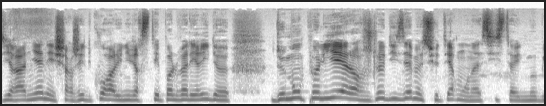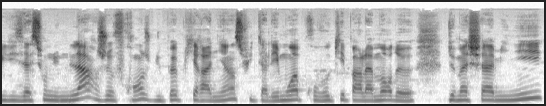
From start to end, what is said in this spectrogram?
iraniennes et chargé de cours à l'Université Paul Valéry de, Montpellier. Alors, je le disais, Monsieur Terme, on assiste à une mobilisation d'une large frange du peuple iranien suite à l'émoi provoqué par la mort de, de Masha Amini.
